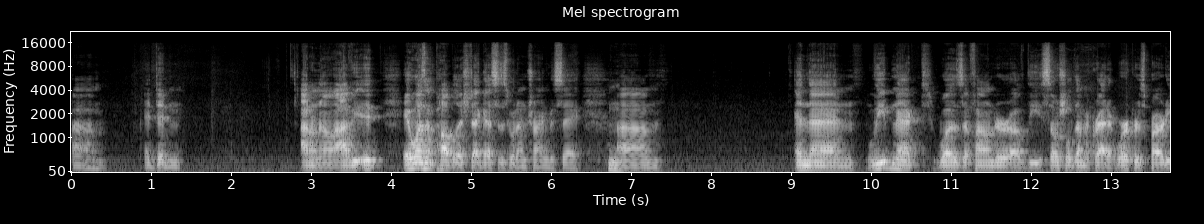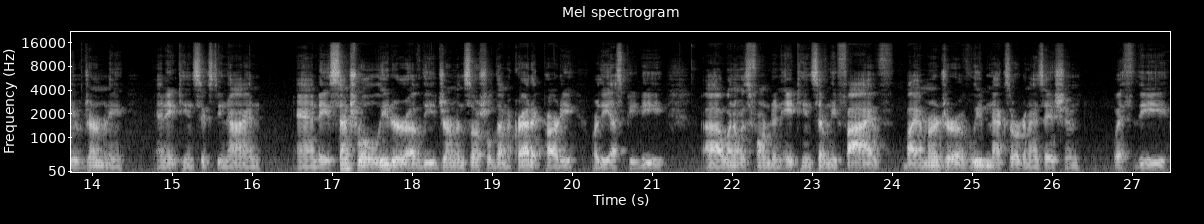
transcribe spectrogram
um, it didn't I don't know. it it wasn't published. I guess is what I'm trying to say. Hmm. Um, and then Liebknecht was a founder of the Social Democratic Workers' Party of Germany in 1869 and a central leader of the German Social Democratic Party, or the SPD, uh, when it was formed in 1875 by a merger of Liebknecht's organization with the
